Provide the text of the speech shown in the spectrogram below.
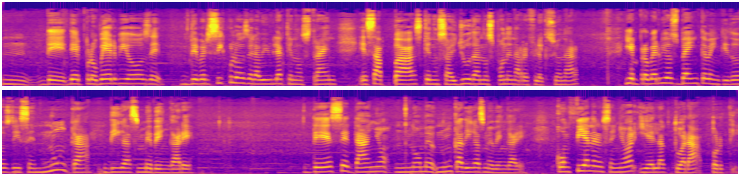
mm, de, proverbios, de, de, versículos de la Biblia que nos traen esa paz, que nos ayudan, nos ponen a reflexionar. Y en Proverbios 20, 22 dice, nunca digas me vengaré. De ese daño no me, nunca digas me vengaré. Confía en el Señor y Él actuará por ti.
